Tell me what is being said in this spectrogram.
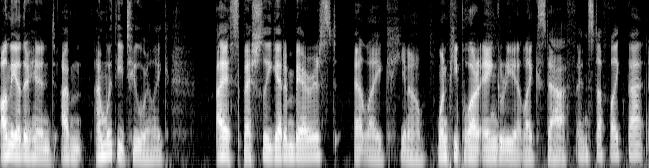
on the other hand, I'm I'm with you too. Where like I especially get embarrassed at like you know when people are angry at like staff and stuff like that.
